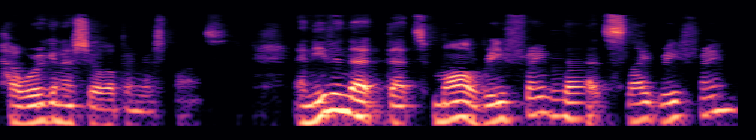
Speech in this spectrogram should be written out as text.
how we're going to show up in response. And even that that small reframe, that slight reframe,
